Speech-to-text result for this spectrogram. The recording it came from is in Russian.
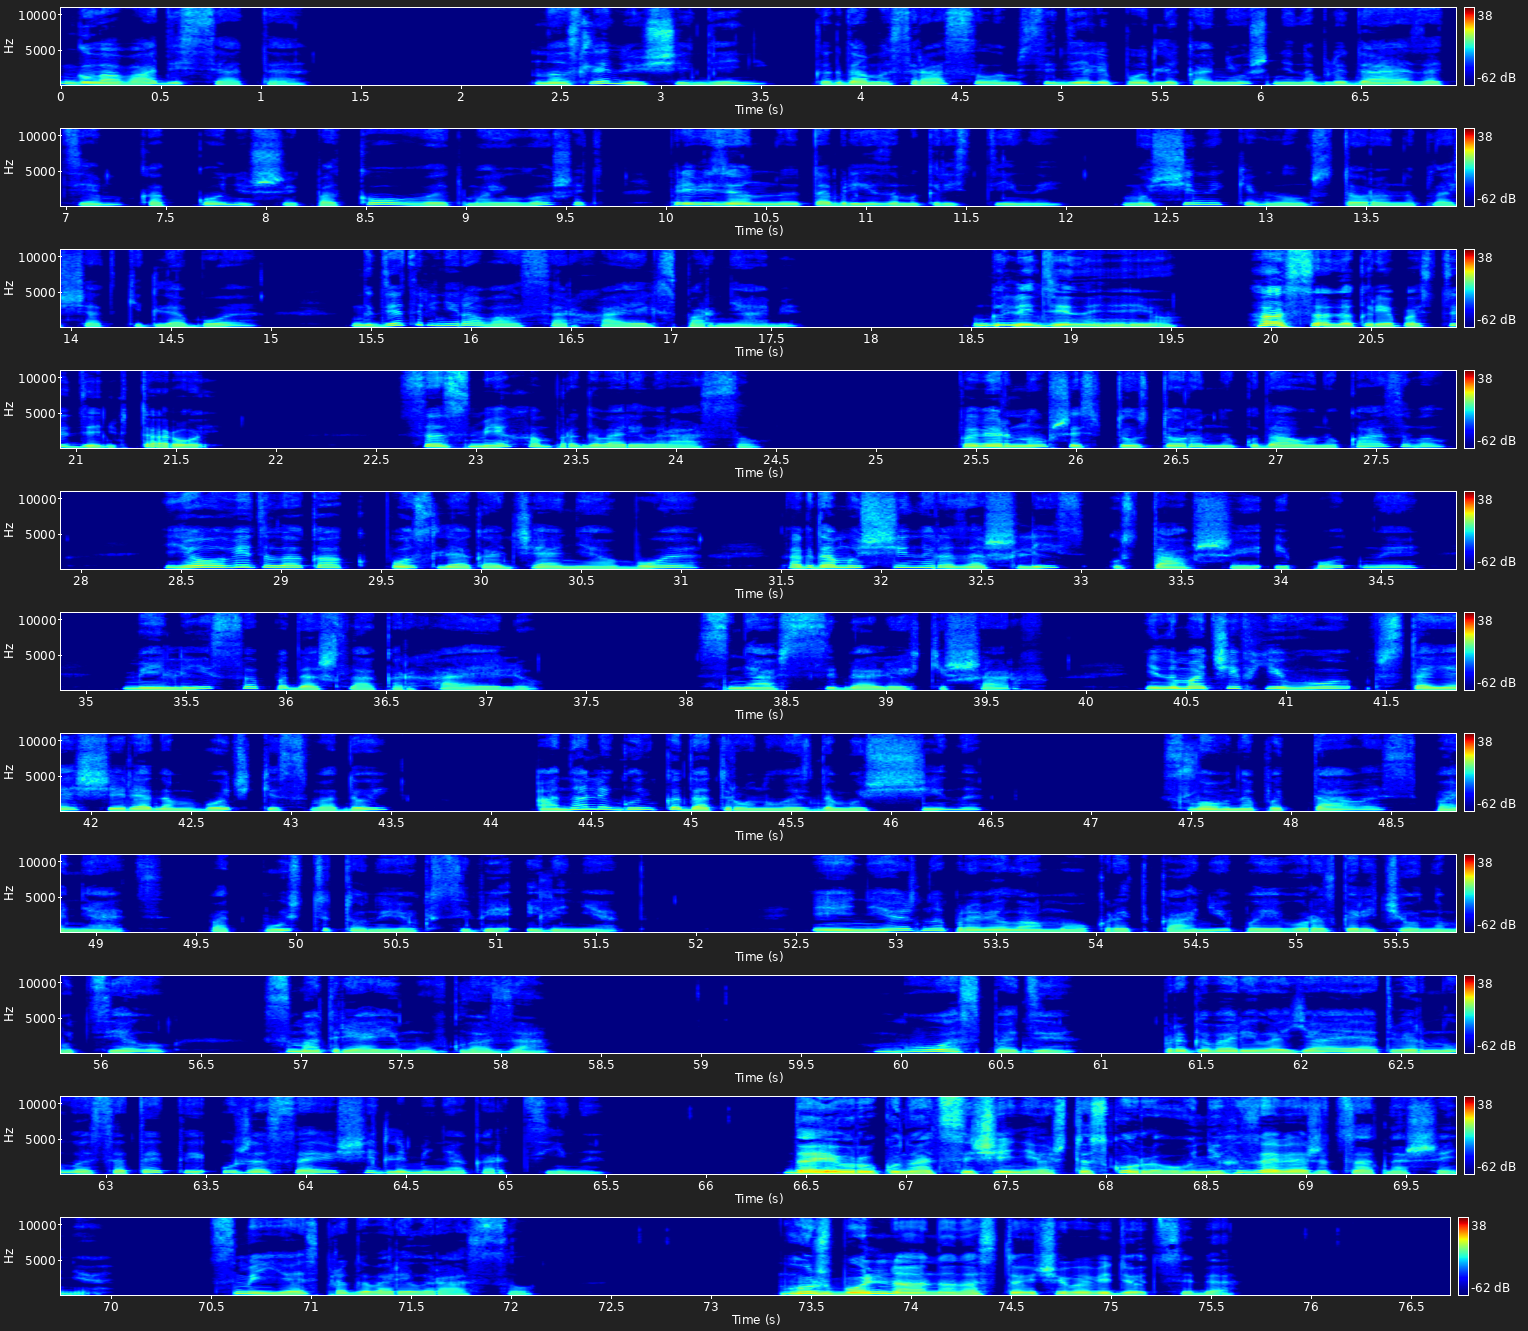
Глава десятая. На следующий день, когда мы с Расселом сидели подле конюшни, наблюдая за тем, как конюши подковывают мою лошадь, привезенную Табризом и Кристиной, мужчина кивнул в сторону площадки для боя, где тренировался Архаэль с парнями. «Гляди на нее! Осада крепости день второй!» Со смехом проговорил Рассел. Повернувшись в ту сторону, куда он указывал, я увидела, как после окончания боя, когда мужчины разошлись, уставшие и потные, Мелиса подошла к Архаэлю. Сняв с себя легкий шарф и намочив его в стоящей рядом бочке с водой, она легонько дотронулась до мужчины, словно пыталась понять, подпустит он ее к себе или нет и нежно провела мокрой тканью по его разгоряченному телу, смотря ему в глаза. «Господи!» — проговорила я и отвернулась от этой ужасающей для меня картины. «Даю руку на отсечение, что скоро у них завяжутся отношения», — смеясь проговорил Рассел. «Уж больно она настойчиво ведет себя».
